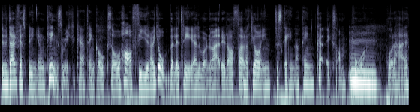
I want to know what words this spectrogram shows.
det är därför jag springer omkring så mycket kan jag tänka också och ha fyra jobb eller tre eller vad det nu är idag för att jag inte ska hinna tänka liksom på, Mm. på det här.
